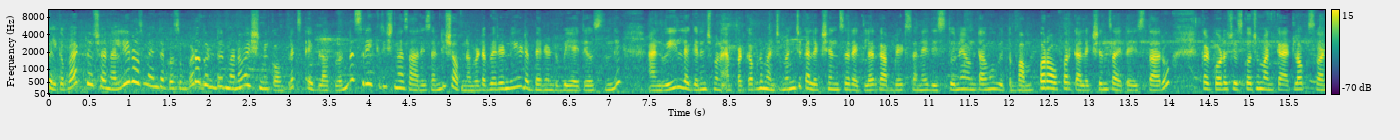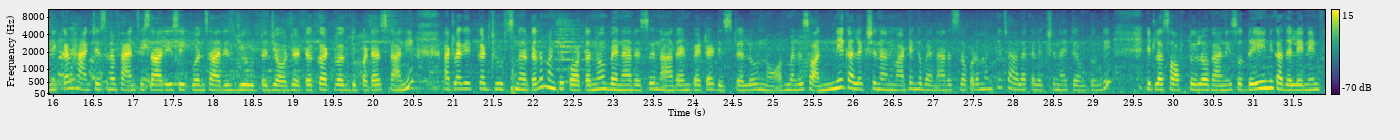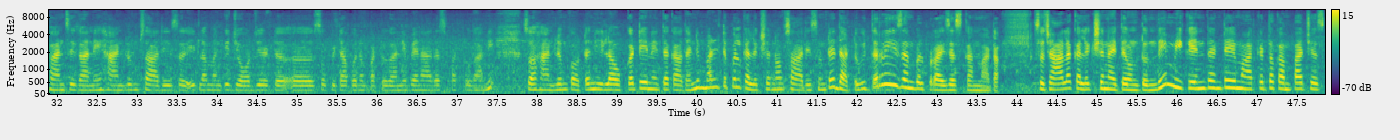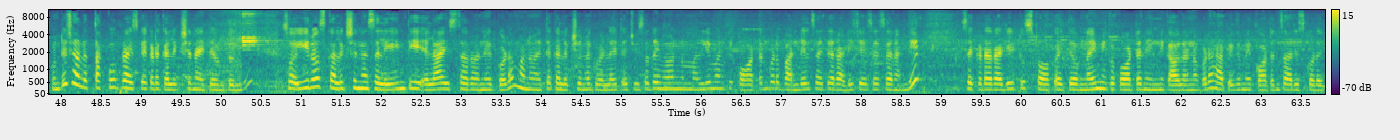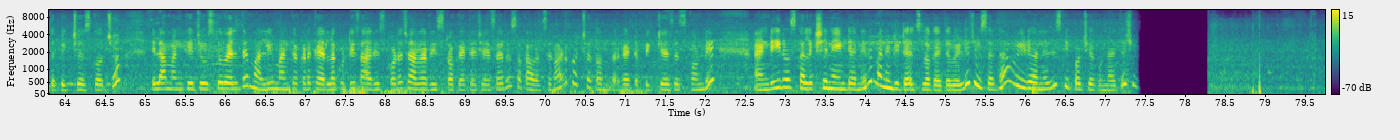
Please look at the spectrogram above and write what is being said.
Welcome back to channel ఈ రోజు మన కోసం కూడా గుంటూరు మన వైష్ణవి కాంప్లెక్స్ ఐ బ్లాక్లో ఉన్న శ్రీకృష్ణ సారీస్ అండి. షాప్ నెంబర్ డెబ్బై రెండు ఈ డెబ్బై రెండు బి అయితే వస్తుంది. అండ్ వీళ్ళ దగ్గర నుంచి మనం ఎప్పటికప్పుడు మంచి మంచి కలెక్షన్స్ రెగ్యులర్గా అప్డేట్స్ అనేది ఇస్తూనే ఉంటాము. విత్ బంపర్ ఆఫర్ కలెక్షన్స్ అయితే ఇస్తారు. ఇక్కడ కూడా చూసుకోవచ్చు మన క్యాటలాగ్స్ కానీ ఇక్కడ హ్యాంగ్ చేసిన fancy saris ఈక్వెన్ saris jute georgette cut work dupattas కానీ అట్లాగే ఇక్కడ చూస్తున్నారు కదా మనకి cotton Benaras Narayanpet digital normal so అన్ని కలెక్షన్ అనమాట ఇంకా బెనారస్లో కూడా మనకి చాలా కలెక్షన్ అయితే ఉంటుంది. ఇట్లా సాఫ్ట్లో కానీ సో దేనికి అదే లెనిన్ ఫ్యాన్సీ కానీ హ్యాండ్లూమ్ సారీస్ ఇట్లా మనకి జార్జెట్ సో uh, పిఠాపురం పట్టు కానీ బెనారస్ పట్టు కానీ సో హ్యాండ్లూమ్ కాటన్ ఇలా ఒక్కటేనైతే కాదండి మల్టిపుల్ కలెక్షన్ ఆఫ్ సారీస్ ఉంటాయి దట్ విత్ రీజనబుల్ ప్రైజెస్కి అనమాట సో చాలా కలెక్షన్ అయితే ఉంటుంది. మీకు ఏంటంటే మార్కెట్తో కంపేర్ చేసుకుంటే చాలా తక్కువ ప్రైస్కి ఇక్కడ కలెక్షన్ అయితే ఉంటుంది. సో ఈ కలెక్షన్ అసలు ఏంటి ఎలా ఇస్తారు అనేది కూడా మనం అయితే కలెక్షన్లోకి వెళ్ళైతే చూసేద్దాం. మళ్ళీ మనకి కాటన్ కూడా బండిల్స్ అయితే రెడీ చేసేసారండి. సో ఇక్కడ రెడీ టు స్టాక్ అయితే ఉన్నాయి. మీకు కాటన్ ఎన్ని కావాలన్నా కూడా హ్యాపీగా మీరు కాటన్ సారీస్ కూడా అయితే పిక్ చేసుకోవచ్చు. ఇలా మనకి చూస్తూ వెళ్తే మళ్ళీ మనకి అక్కడ కేరళ కుట్టి సారీస్ కూడా చాలా రీస్టాక్ అయితే చేశారు. సో కావాల్సిన వాళ్ళు కొంచెం తొందరగా అయితే పిక్ చేసేసుకోండి. అండ్ ఈరోజు కలెక్షన్ ఏంటి అనేది మన డీటెయిల్స్లోకి అయితే వెళ్ళి చూసేద్దాం. వీడియో అనేది స్కిప్ అవుట్ చేయకుండా అయితే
